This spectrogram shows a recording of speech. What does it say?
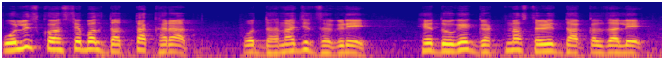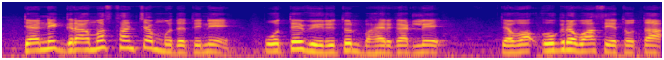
पोलीस कॉन्स्टेबल दत्ता खरात व धनाजी झगडे हे दोघे घटनास्थळी दाखल झाले. त्यांनी ग्रामस्थांच्या मदतीने पोते विहिरीतून बाहेर काढले. तेव्हा उग्र वास येत होता.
